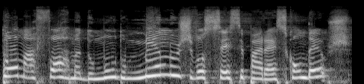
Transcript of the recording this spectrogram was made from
toma a forma do mundo, menos você se parece com Deus.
